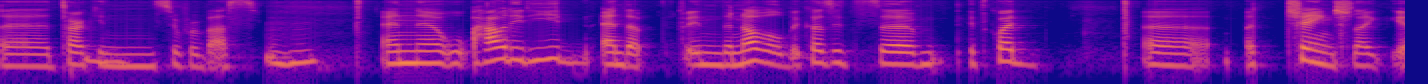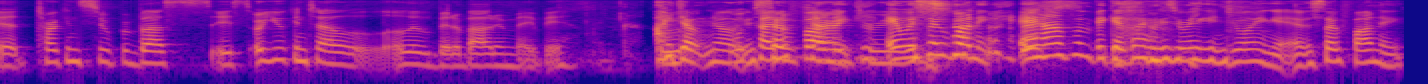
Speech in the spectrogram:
uh, Tarquin Superbus. And uh, how did he end up in the novel? Because it's um, it's quite uh, a change. Like uh, Tarquin Superbus is, or you can tell a little bit about him, maybe. I don't know. What It was so funny. It was so funny. It happened because I was really enjoying it. It was so funny.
